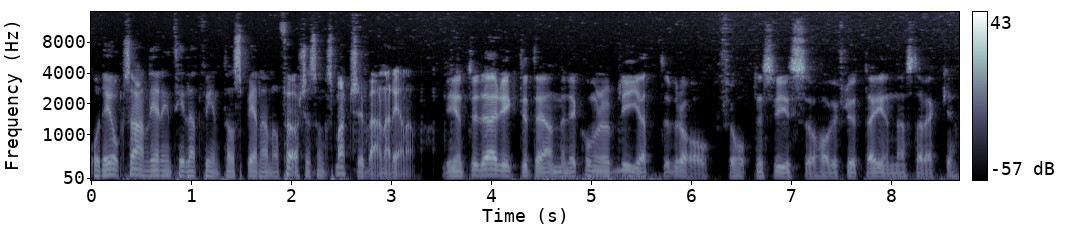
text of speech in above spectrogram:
Och det är också anledningen till att vi inte har spelat någon försäsongsmatch i Bern Arena. Vi är inte där riktigt än, men det kommer att bli jättebra och förhoppningsvis så har vi flyttat in nästa vecka.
